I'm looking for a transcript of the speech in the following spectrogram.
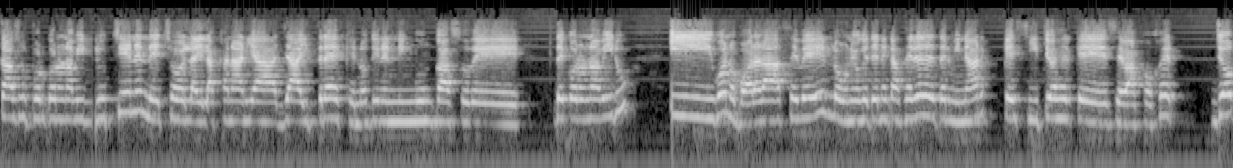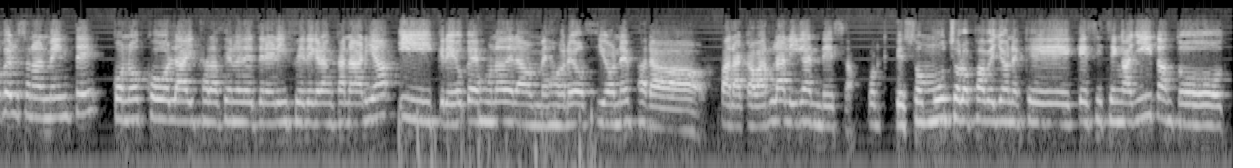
casos por coronavirus tienen. De hecho, en las Islas Canarias ya hay tres que no tienen ningún caso de, de coronavirus. Y bueno, pues ahora la ACB lo único que tiene que hacer es determinar qué sitio es el que se va a escoger. Yo personalmente conozco las instalaciones de Tenerife y de Gran Canaria y creo que es una de las mejores opciones para, para acabar la liga endesa, porque son muchos los pabellones que, que existen allí, tanto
